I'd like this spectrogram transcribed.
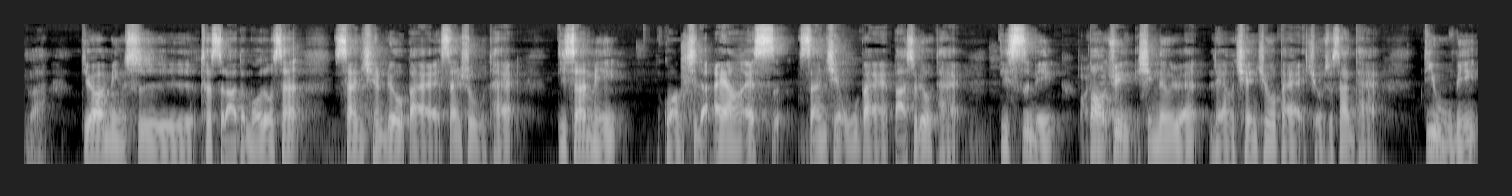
对吧？第二名是特斯拉的 Model 三，三千六百三十五台。第三名广汽的爱昂 S，三千五百八十六台。第四名宝骏新能源，两千九百九十三台。第五名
